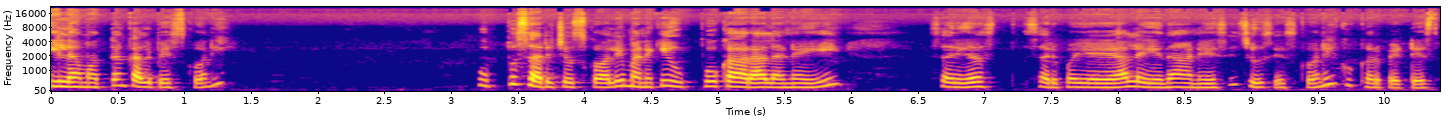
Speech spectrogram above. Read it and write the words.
ఇలా మొత్తం కలిపేసుకొని ఉప్పు సరి చూసుకోవాలి. మనకి ఉప్పు కారాలు అనేవి సరిగా సరిపోయాయా లేదా అనేసి చూసేసుకొని కుక్కర్ పెట్టేసి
